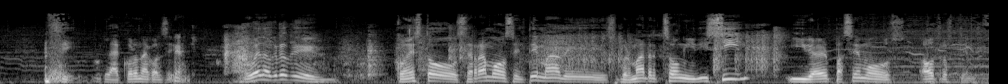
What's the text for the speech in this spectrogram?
sí, la corona con. sí. Bueno, creo que con esto cerramos el tema de Superman Red Son y DC y a ver pasemos a otros temas.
